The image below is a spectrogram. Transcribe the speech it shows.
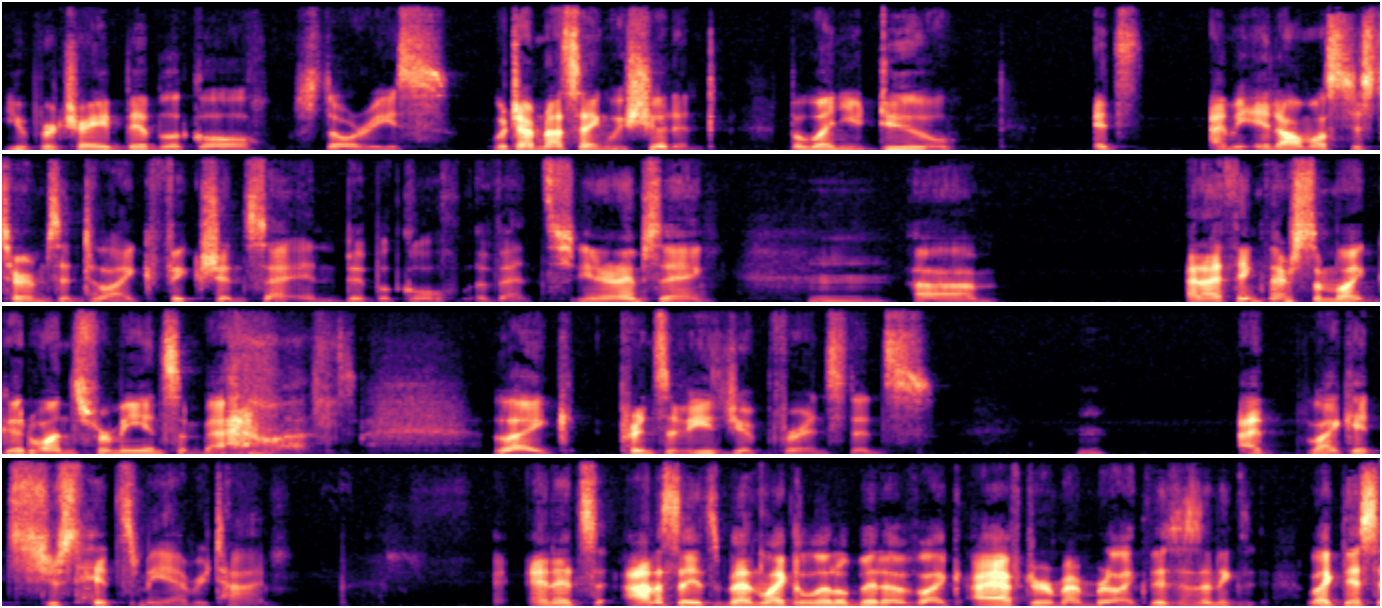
you portray biblical stories, which I'm not saying we shouldn't, but when you do, it's I mean it almost just turns into like fiction set in biblical events. You know what I'm saying? Hmm. Um, and I think there's some like good ones for me and some bad ones, like Prince of Egypt, for instance. Hmm. I like it just hits me every time, and it's honestly it's been like a little bit of like I have to remember like this isn't ex- like this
